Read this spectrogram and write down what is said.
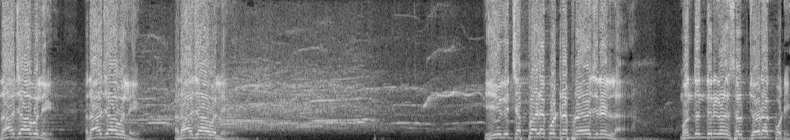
ರಾಜಾವಲಿ ರಾಜಾವಲಿ ರಾಜಾವಲಿ ಈಗ ಚಪ್ಪಾಳೆ ಕೊಟ್ರೆ ಪ್ರಯೋಜನ ಇಲ್ಲ. ಮುಂದಿನ ದಿನಗಳು ಸ್ವಲ್ಪ ಜೋರಾಗಿ ಕೊಡಿ.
